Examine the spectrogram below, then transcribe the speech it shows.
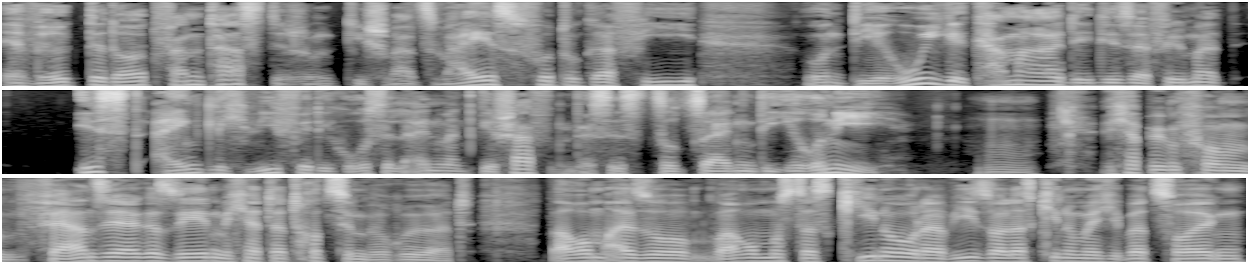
er wirkte dort fantastisch und die Schwarz-Weiß-Fotografie und die ruhige Kamera, die dieser Film hat, ist eigentlich wie für die große Leinwand geschaffen. Das ist sozusagen die Ironie. Hm. Ich habe ihn vom Fernseher gesehen, mich hat er trotzdem berührt. Warum also, warum muss das Kino oder wie soll das Kino mich überzeugen,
